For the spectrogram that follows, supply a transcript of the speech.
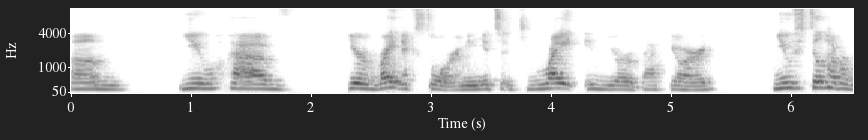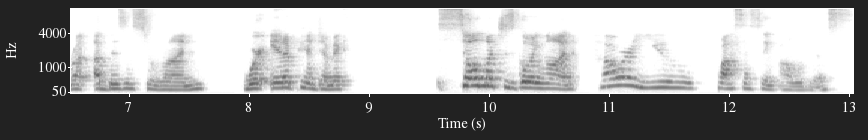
Um, you have you're right next door. I mean, it's it's right in your backyard. You still have a, a business to run. We're in a pandemic so much is going on. How are you processing all of this?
